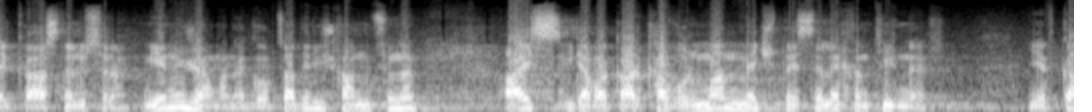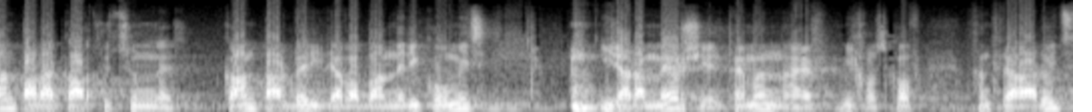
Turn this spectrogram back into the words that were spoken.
ներկայացնելու սրանք։ Միևնույն ժամանակ գործադիր իշխանությունը այս իրավակարգավորման մեջ տեսել է խնդիրներ եւ կան տարակարծություններ, կան տարբեր իրավաբանների կողմից իրարամերժ երբեմն նաեւ մի խոսքով խնդրահարույց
